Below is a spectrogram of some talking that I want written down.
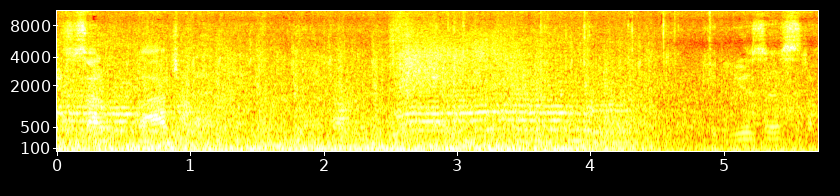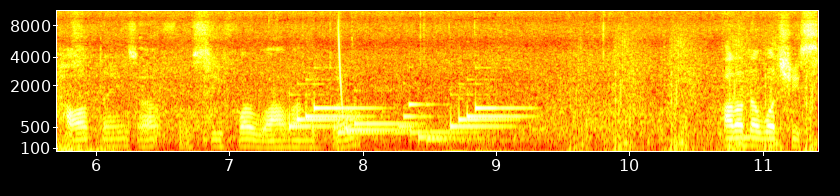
use this item with a badge on it. You can use this to haul things up from C4 while on the boat. I don't know what she's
